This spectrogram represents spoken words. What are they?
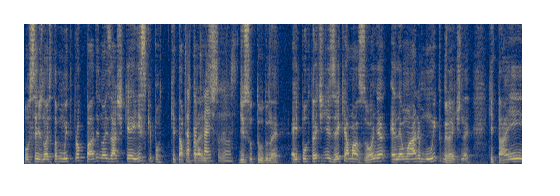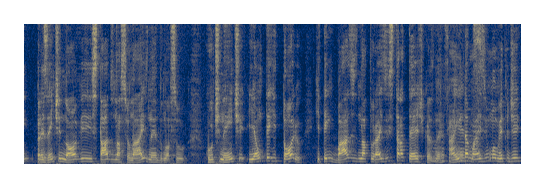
Ou seja, nós estamos muito preocupados e nós achamos que é isso que está por, que tá por, tá por trás, tudo. disso tudo, né? É importante dizer que a Amazônia ela é uma área muito grande, né? Que está presente em nove estados nacionais né, do nosso continente e é um território que tem bases naturais estratégicas, né? Ainda mais em um momento de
